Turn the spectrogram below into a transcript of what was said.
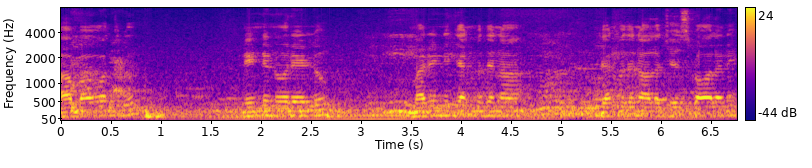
ఆ భగవంతుడు నిండి నూరేళ్ళు మరిన్ని జన్మదిన జన్మదినాలు చేసుకోవాలని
